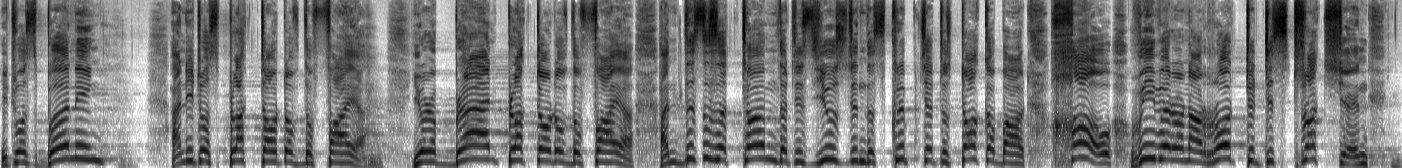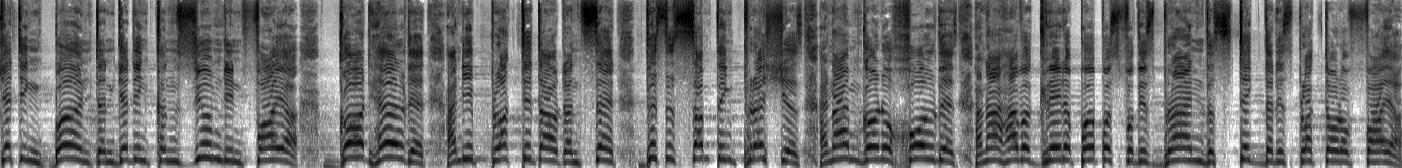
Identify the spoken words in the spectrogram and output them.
It was burning and it was plucked out of the fire. You're a brand plucked out of the fire. And this is a term that is used in the scripture to talk about how we were on our road to destruction, getting burnt and getting consumed in fire. God held it and He plucked it out and said, This is something precious, and I'm going to hold this, and I have a greater purpose for this brand, the stick that is plucked out of fire.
